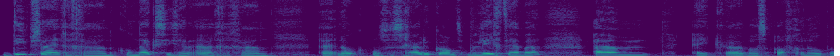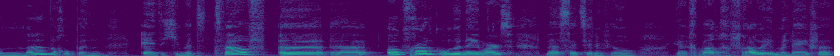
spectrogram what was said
diep zijn gegaan, connectie zijn aangegaan uh, en ook onze schaduwkant belicht hebben. Um, ik was afgelopen maandag op een etentje met twaalf ook vrouwelijke ondernemers. De laatste tijd zijn er veel ja, geweldige vrouwen in mijn leven.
